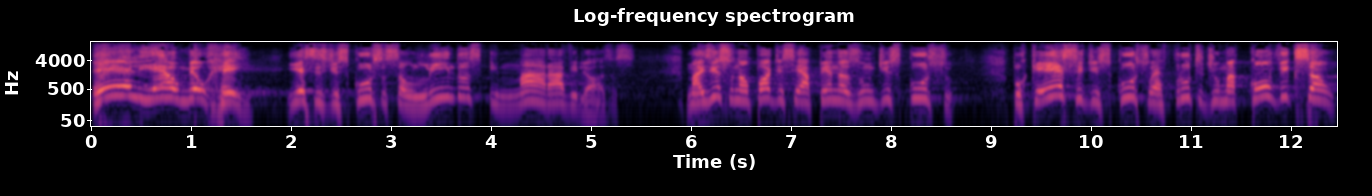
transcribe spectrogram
Ele é o meu Rei e esses discursos são lindos e maravilhosos. Mas isso não pode ser apenas um discurso, porque esse discurso é fruto de uma convicção.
